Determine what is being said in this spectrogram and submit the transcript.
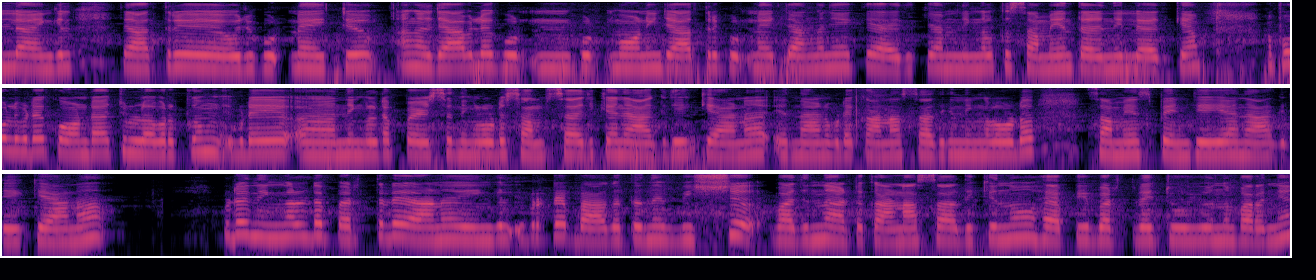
ഇല്ല എങ്കിൽ രാത്രി ഒരു ഗുഡ് നൈറ്റ് അങ്ങനെ രാവിലെ ഗുഡ് ഗുഡ് മോർണിംഗ് രാത്രി ഗുഡ് നൈറ്റ് അങ്ങനെയൊക്കെ ആയിരിക്കാം. നിങ്ങൾക്ക് സമയം തരുന്നില്ലായിരിക്കാം. അപ്പോൾ ഇവിടെ കോണ്ടാക്റ്റുള്ളവർക്കും ഇവിടെ നിങ്ങളുടെ പേഴ്സൺ നിങ്ങളോട് സംസാരിക്കാൻ ആഗ്രഹിക്കുകയാണ് എന്നാണ് ഇവിടെ കാണാൻ സാധിക്കുന്നത്. നിങ്ങളോട് സമയം സ്പെൻഡ് ചെയ്യാൻ ആഗ്രഹിക്കുകയാണ്. ഇവിടെ നിങ്ങളുടെ ബർത്ത്ഡേ ആണ് എങ്കിൽ ഇവരുടെ ഭാഗത്ത് നിന്ന് വിഷ് വരുന്നതായിട്ട് കാണാൻ സാധിക്കുന്നു. ഹാപ്പി ബർത്ത്ഡേ ടു യു എന്ന് പറഞ്ഞ്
